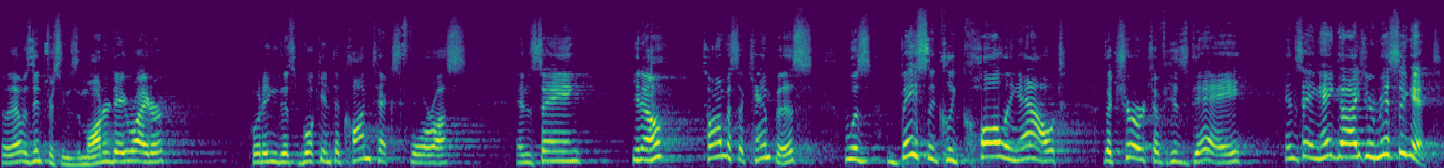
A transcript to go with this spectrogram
So that was interesting. A modern day writer putting this book into context for us and saying, you know, Thomas à Kempis was basically calling out the church of his day and saying, hey guys, you're missing it.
